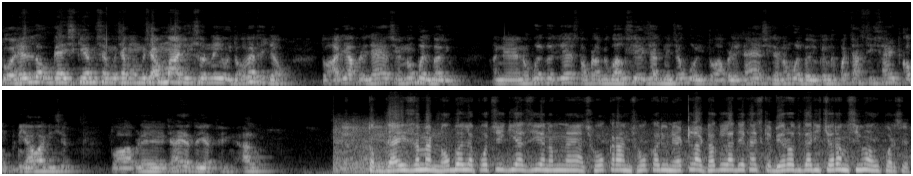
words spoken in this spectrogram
તો હેલો ગાઈસ કેમ છે? મજામાં મજામાં. જ ઈશ્વર નહીં હોય તો હવે થઈ જાઓ. તો આજે આપણે જાય છે નોબલ બાજુ. અને નોબલ બાજુ જાય તો આપણા ભેગું આવશે એજાદ જવું હોય તો આપણે જાય સીધા નોબલ બાજુ કેમ કે પચાસથી સાઠ કંપની આવવાની છે. તો આપણે જાય તૈયાર થઈને. હાલો. તો ગાઈઝ, અમે નોબલે પહોંચી ગયા છીએ અને અમને અહીંયા છોકરા ને છોકરીઓને એટલા ઢગલા દેખાય છે કે બેરોજગારી ચરમ સીમા ઉપર છે.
